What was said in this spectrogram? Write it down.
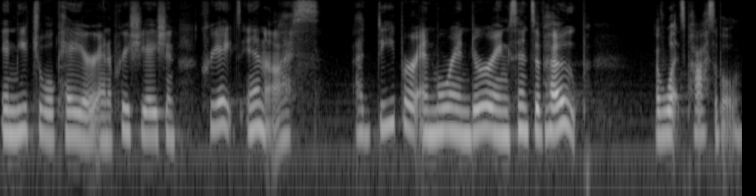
in mutual care and appreciation, creates in us a deeper and more enduring sense of hope of what's possible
